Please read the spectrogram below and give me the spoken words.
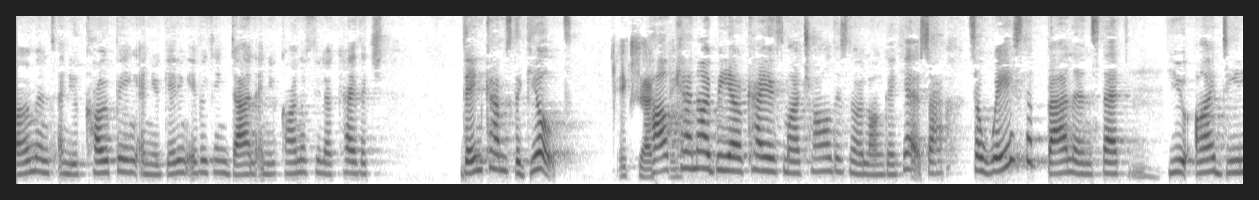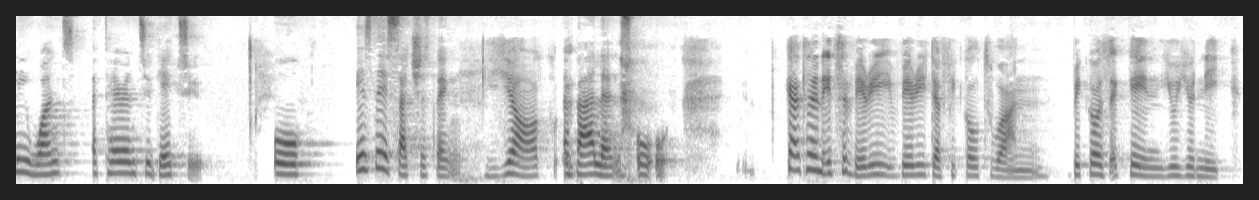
moment and you're coping and you're getting everything done and you kind of feel okay, that then comes the guilt. Exactly. How can I be okay if my child is no longer here? So, so where's the balance that mm. you ideally want a parent to get to? Or is there such a thing, yeah, a uh, balance? Or, or Kathleen, it's a very, very difficult one because again, you're unique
